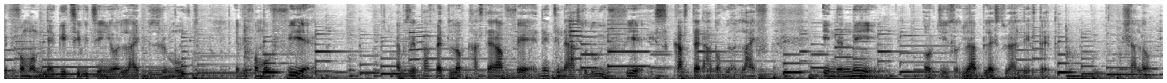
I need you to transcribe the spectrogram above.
Every form of negativity in your life is removed. Every form of fear. I would say perfect love casted out fear. Anything that has to do with fear is casted out of your life in the name of Jesus. You are blessed, you are lifted. Shalom.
